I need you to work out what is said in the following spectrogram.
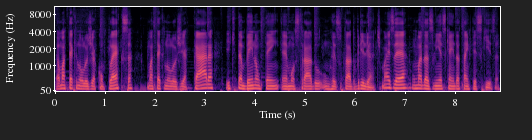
É uma tecnologia complexa, uma tecnologia cara e que também não tem é, mostrado um resultado brilhante, mas é uma das linhas que ainda está em pesquisa.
